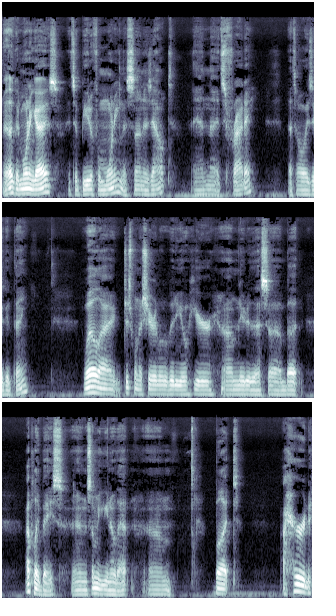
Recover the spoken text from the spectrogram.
Well, good morning, guys. It's a beautiful morning. The sun is out, and uh, it's Friday. That's always a good thing. Well, I just want to share a little video here. I'm new to this, uh, but I play bass, and some of you know that. Um, but I heard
